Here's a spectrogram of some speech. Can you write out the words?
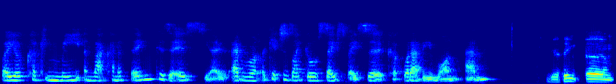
where you're cooking meat and that kind of thing because it is you know everyone the kitchen's like your safe space to cook whatever you want um yeah i think um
